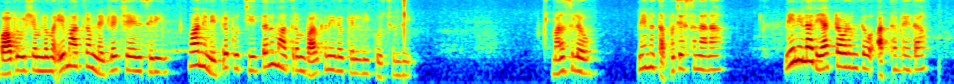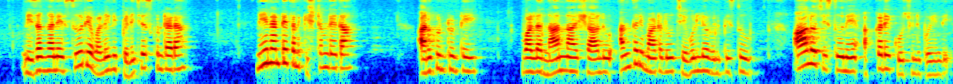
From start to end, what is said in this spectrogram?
బాబు విషయంలో ఏమాత్రం నెగ్లెక్ట్ చేయని సిరి వాణ్ణి నిద్రపుచ్చి తను మాత్రం బాల్కనీలోకి వెళ్ళి కూర్చుంది. మనసులో నేను తప్పు చేస్తున్నానా? నేను ఇలా రియాక్ట్ అవ్వడంతో అర్థం లేదా? నిజంగానే సూర్య వల్లిని పెళ్ళి చేసుకుంటాడా? నేనంటే తనకి ఇష్టం లేదా? అనుకుంటుంటే వాళ్ళ నాన్న షాలు అందరి మాటలు చెవుల్లో వినిపిస్తూ ఆలోచిస్తూనే అక్కడే కూర్చుండిపోయింది.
